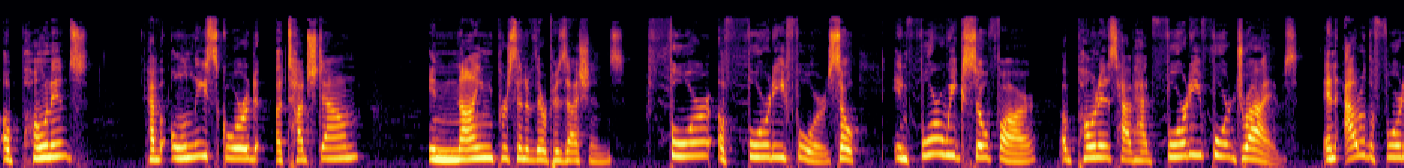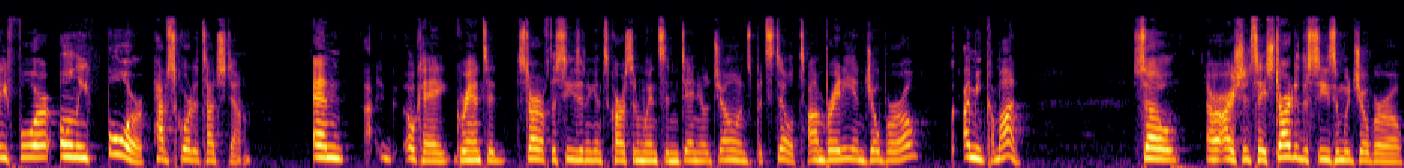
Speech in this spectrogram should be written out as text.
opponents have only scored a touchdown in 9% of their possessions, four of 44. So in four weeks so far, opponents have had 44 drives and out of the 44, only four have scored a touchdown. And uh, okay, granted, start off the season against Carson Wentz and Daniel Jones, but still, Tom Brady and Joe Burrow. I mean, come on. So, or I should say, started the season with Joe Burrow,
